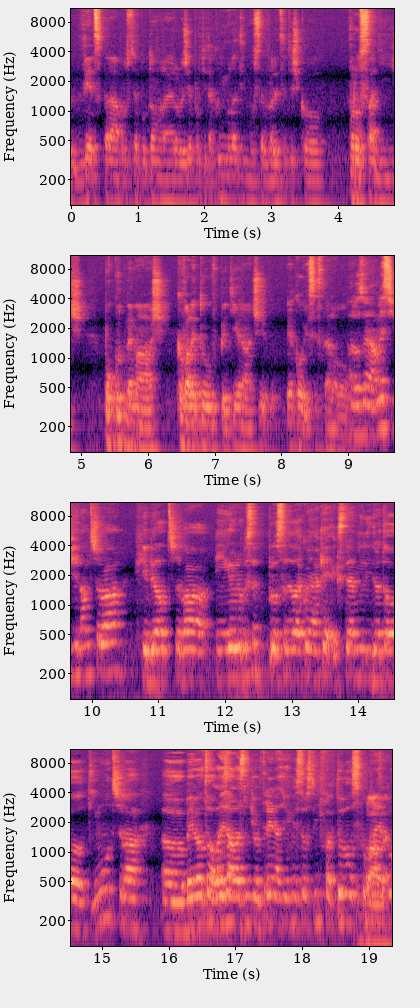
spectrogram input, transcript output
věc, která prostě potom hraje roli, že proti takovému týmu se velice těžko prosadíš, pokud nemáš kvalitu v pěti hráči jako i systémovou. Rozumím. A myslíš, že tam třeba chyběl třeba někdo, kdo by se prosadil jako nějaký extrémní lídr toho týmu, třeba uh, býval to Aleš Zálezník, jo, který na těch mistrovstvích fakt to byl schopný jako,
